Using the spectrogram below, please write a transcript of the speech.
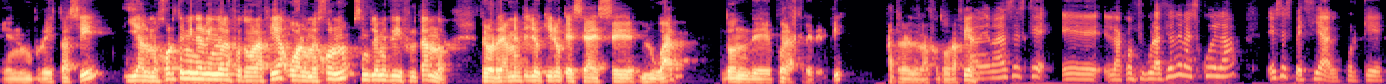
en un proyecto así y a lo mejor terminar viendo la fotografía o a lo mejor no, simplemente disfrutando. Pero realmente yo quiero que sea ese lugar donde puedas creer en ti a través de la fotografía. Además es que eh, la configuración de la escuela es especial porque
